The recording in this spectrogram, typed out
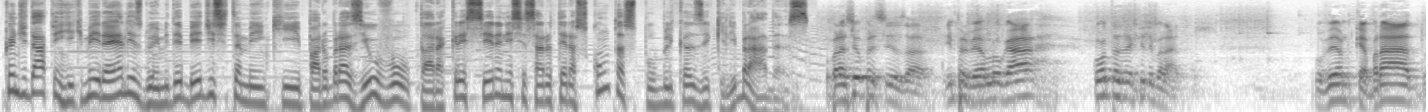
O candidato Henrique Meirelles, do MDB, disse também que, para o Brasil voltar a crescer, é necessário ter as contas públicas equilibradas. O Brasil precisa, em primeiro lugar, contas equilibradas. Governo quebrado,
